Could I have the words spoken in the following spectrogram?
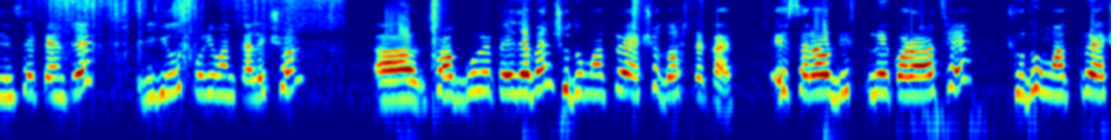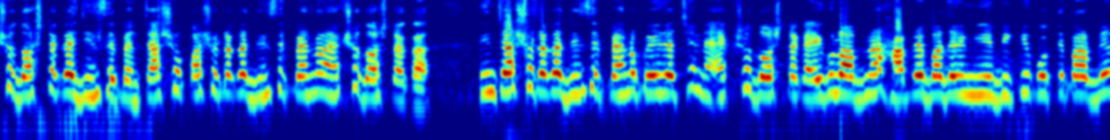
জিন্সের প্যান্টের এই যে হিউজ পরিমাণ কালেকশন সবগুলো পেয়ে যাবেন শুধুমাত্র একশো দশ টাকায়। এছাড়াও ডিসপ্লে করা আছে শুধুমাত্র একশো দশ টাকায় জিন্সের প্যান্ট, চারশো, পাঁচশো টাকা জিন্সের প্যান্টও একশো দশ টাকা। তিন, চারশো টাকা জিন্সের প্যান্টও পেয়ে যাচ্ছেন একশো দশ টাকা। এগুলো আপনার হাটের বাজারে নিয়ে বিক্রি করতে পারবেন।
